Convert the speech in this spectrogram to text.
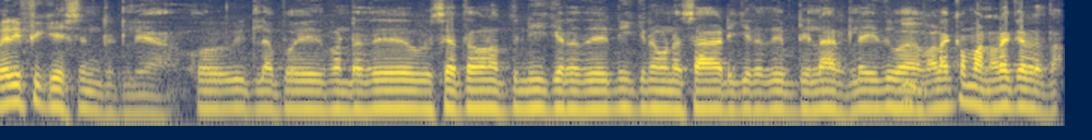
வெரிஃபிகேஷன் இருக்கு இல்லையா ஒரு வீட்டில் போய் இது பண்ணுறது செத்தவனை நீக்கிறது நீக்கினவனை சாகடிக்கிறது இப்படிலாம் இருக்குல்ல? இது வ- வழக்கமாக நடக்கிறது தான்.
